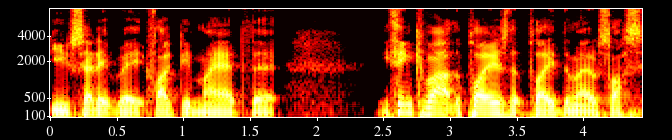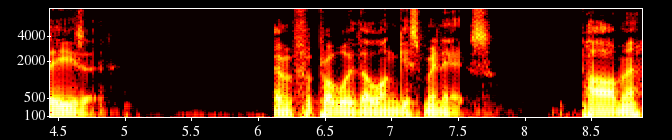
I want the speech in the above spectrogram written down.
you said it, but it flagged in my head that you think about the players that played the most last season, and for probably the longest minutes, Palmer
